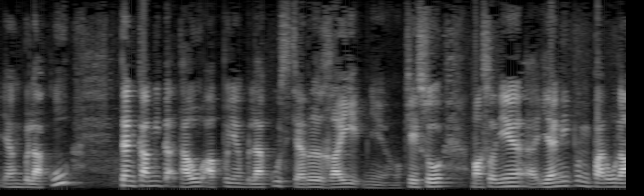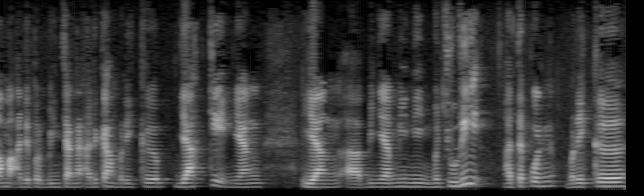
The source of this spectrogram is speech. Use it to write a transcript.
yang berlaku dan kami tak tahu apa yang berlaku secara gaibnya. Okey, so maksudnya uh, yang ni pun para ulama ada perbincangan adakah mereka yakin yang yang uh, Binyamin ni mencuri ataupun mereka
